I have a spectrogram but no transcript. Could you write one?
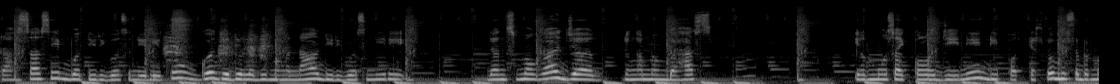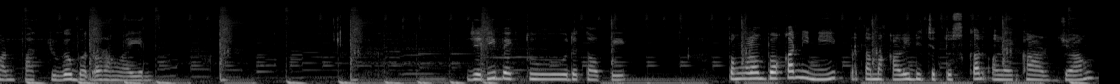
rasa sih buat diri gue sendiri itu gue jadi lebih mengenal diri gue sendiri. Dan semoga aja dengan membahas ilmu psikologi ini di podcast gue bisa bermanfaat juga buat orang lain. Jadi back to the topic. Pengelompokan ini pertama kali dicetuskan oleh Carl Jung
